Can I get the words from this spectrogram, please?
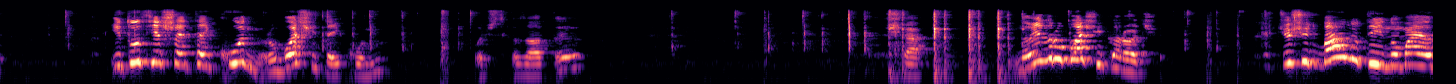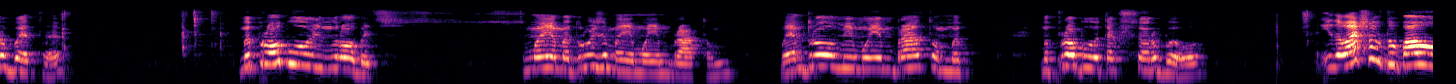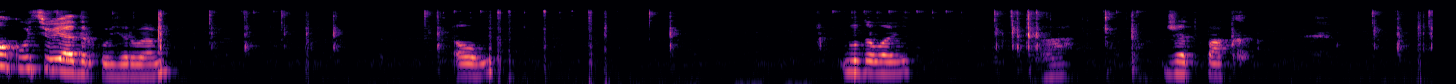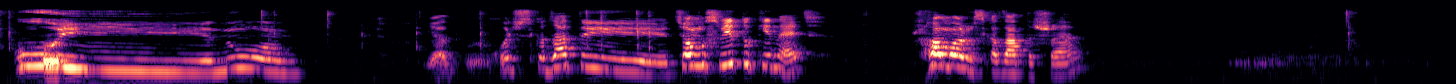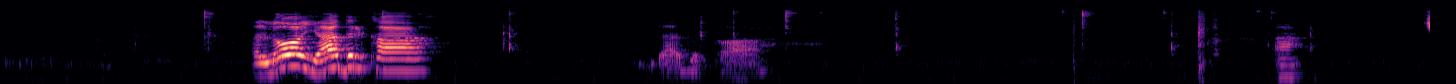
І тут є ще тайкун, робочий тайкун. Хочу сказати. Ща. Ну він робочий, коротше. Чуть-чуть багнутий, але має робити. Ми пробували, він робить. З моїми друзями і моїм братом. Моїм другом і моїм братом ми, ми пробували так все робило. І давай ще в добавку цю ядерку взірвемо. Оу. Ну давай. Джетпак. Ой, ну. Я хочу сказати, цьому світу кінець. Що можу сказати ще? Алло, ядерка. Ядерка. А.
